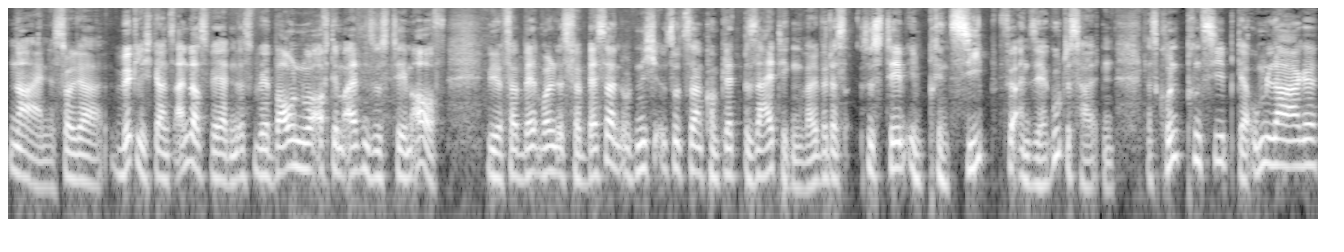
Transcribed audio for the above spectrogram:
Nein, es soll ja wirklich ganz anders werden. wir bauen nur auf dem alten System auf. Wir wollen es verbessern und nicht sozusagen komplett beseitigen, weil wir das System im Prinzip für ein sehr gutes halten. Das Grundprinzip der Umlage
